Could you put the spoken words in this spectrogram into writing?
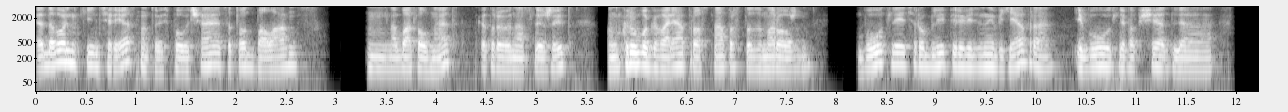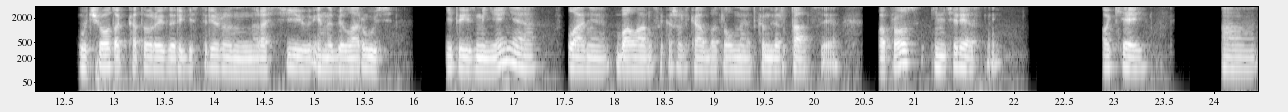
Это довольно-таки интересно, то есть получается тот баланс на Battle.net, который у нас лежит, он, грубо говоря, просто-напросто заморожен. Будут ли эти рубли переведены в евро, и будут ли вообще для учеток, которые зарегистрированы на Россию и на Беларусь, какие-то изменения в плане баланса кошелька Battle.net, конвертации? Вопрос интересный. Окей, а,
